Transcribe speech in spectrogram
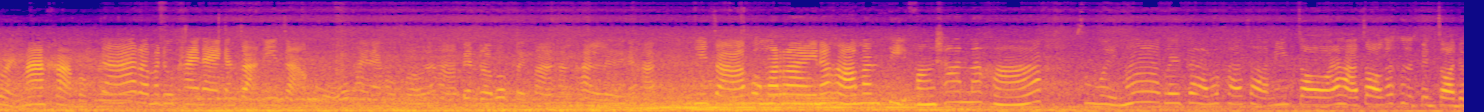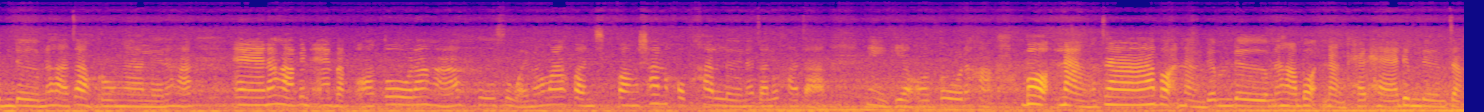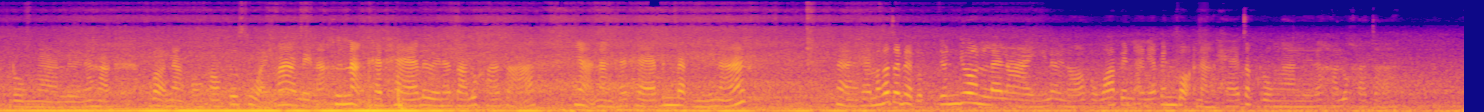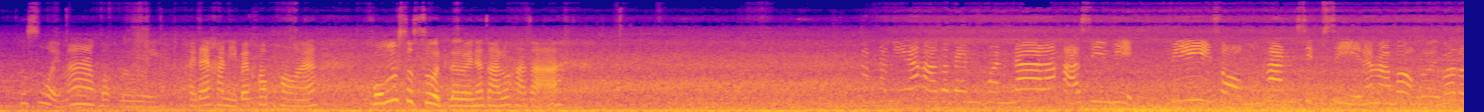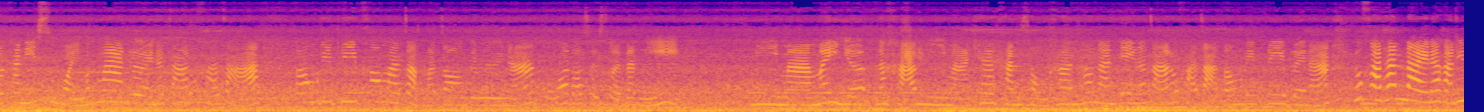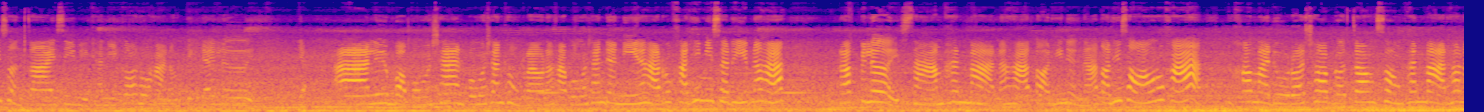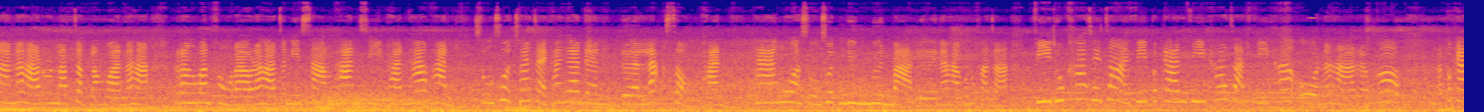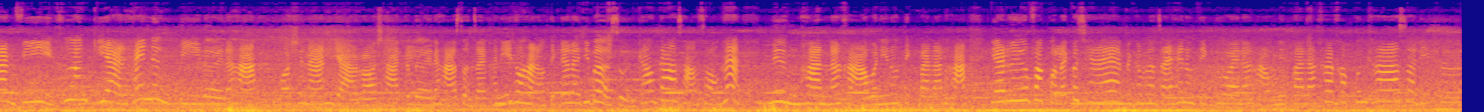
สวยมากค่ะบอกเลยจ้าเรามาดูภายในกันจ้ะนี่จ้ะโอ้โหภายในของเขานะคะ เป็นระบบไฟฟ้าทั้งคันเลยนะคะนี่จ้าพวงมาลัยนะคะ มันติฟังก์ชันนะคะ สวยมากเลย จะลูกค้าจ๋ามีจอนะคะ จอก็คือเป็นจอเดิมๆนะคะ จากโรงงานเลยนะคะแอร์นะคะ เป็นแอร์แบบออโต้นะคะ คือสวยมากๆฟังฟังก์ชันครบครันเลยนะจ๊ะลูกค้าจ๋านี่เกียร์ออโต้นะคะ เบาะหนังจ้าเบาะหนังเดิมๆนะคะ เบาะหนังแท้ๆเดิมๆจากโรงงานเลยนะคะ เบาะหนังของเขาคือสวยมากเลยนะ คือหนังแท้ๆเลยนะจ๊ะลูกค้าจ๋าเนี่ยหนังแท้ๆเป็นแบบนี้นะ หนังแท้มันก็จะแบบแบบย่นๆลายๆอย่างนี้เลยเนาะเพราะว่าเป็นอันนี้เป็นเบาะหนังแท้จากโรงงานเลยนะคะ ลูกค้าจ๋าคือสวยมากบอกเลย ใครได้คันนี้ไปครอบครองนะคุ้มสุดๆเลยนะจ๊ะลูกค้าจ๋าคันนี้นะคะจะเป็น Honda นะคะ Civic ปี 2014 นะคะ บอกเลยว่ารถคันนี้สวยมากๆเลยนะจ๊ะลูกค้าจ๋าต้องรีบๆเข้ามาจับมาจองกันเลยนะ เพราะว่ารถสวยๆแบบนี้ มีมาไม่เยอะนะคะ มีมาแคันสองคันเท่านั้นเองนะจ๊ะลูกค้าจ๋าต้องรีบๆเลยนะ ลูกค้าท่านใดนะคะที่สนใจ Civic คันนี้ก็โทรหาน้องติ๊กได้เลยอย่าลืมบอกโปรโมชั่นโปรโมชั่นของเรานะคะโปรโมชั่นเดือนนี้นะคะลูกค้าที่มีสลีปนะคะรับไปเลย 3,000 บาทนะคะ ต่อที่ 1 นะต่อที่ 2 ลูกค้า เข้ามาดูรถชอบรถจอง 2,000 บาทเท่านั้นนะคะ รุนรับจับรางวัลนะคะ รางวัลของเรานะคะ จะมี 3,000 4,000 5,000 สูงสุดช่วยจ่ายค่างเดือนเดือน สูงสุด 10,000 บาทเลยนะคะ คุณลูกค้าจ๋าฟรีทุกค่าใช้จ่ายฟรีประกันฟรีค่าจัดฟรีค่าโอนนะคะ แล้วก็รับประกันฟรีเครื่องเกียร์ให้ 1 ปีเลยนะคะ เพราะฉะนั้นอย่ารอช้ากันเลยนะคะ สนใจคันนี้โทรหาน้องติ๊กได้เลยที่เบอร์ 099325 1000 นะคะ วันนี้น้องติ๊กไปแล้วนะคะ อย่าลืมฝากกดไลค์กดแชร์เป็นกำลังใจให้น้องติ๊กด้วยนะคะ วันนี้ไปแล้วค่ะขอบคุณค่ะสวัสดีค่ะ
